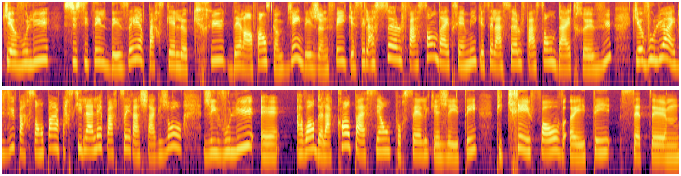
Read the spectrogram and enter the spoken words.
qui a voulu susciter le désir parce qu'elle a cru dès l'enfance, comme bien des jeunes filles, que c'est la seule façon d'être aimée, que c'est la seule façon d'être vue, qui a voulu être vue par son père parce qu'il allait partir à chaque jour. J'ai voulu euh, avoir de la compassion pour celle que j'ai été, puis créer Fauve a été cette... Euh,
